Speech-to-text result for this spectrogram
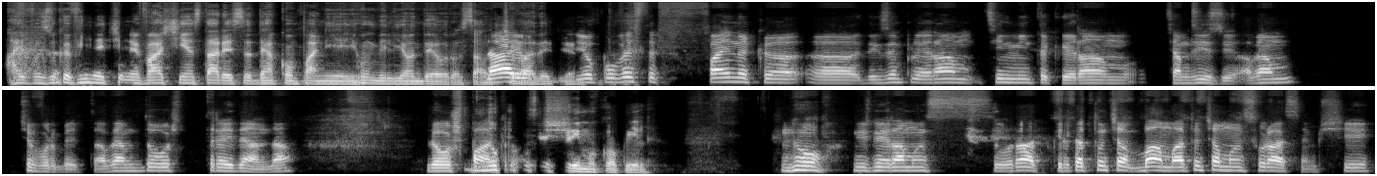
ai văzut că vine cineva și e în stare să dea companiei un milion de euro sau da, ceva e, de genul? E o poveste faină că, uh, de exemplu, eram, țin minte că eram, ți-am zis, aveam, ce vorbești, aveam 23 de ani, da? 24. Nu primul copil. Nu, nici nu eram însurat. Cred că atunci, bam, atunci mă însurasem și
